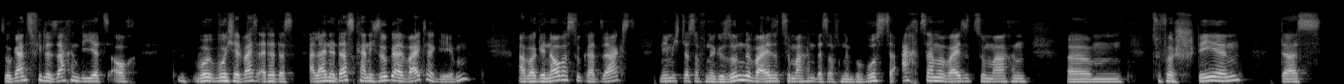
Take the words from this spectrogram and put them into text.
so ganz viele Sachen, die jetzt auch, wo, wo ich halt weiß, Alter, das, alleine das kann ich so geil weitergeben. Aber genau, was du gerade sagst, nämlich das auf eine gesunde Weise zu machen, das auf eine bewusste, achtsame Weise zu machen, ähm, zu verstehen, dass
